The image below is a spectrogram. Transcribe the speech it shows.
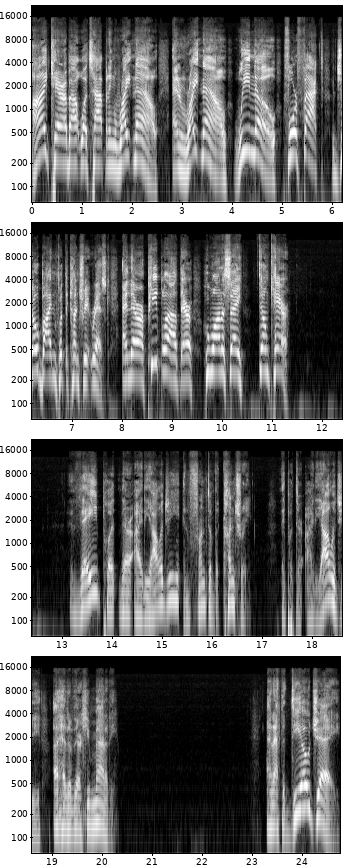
I care about what's happening right now. And right now, we know for fact Joe Biden put the country at risk. And there are people out there who want to say, don't care. They put their ideology in front of the country. They put their ideology ahead of their humanity. And at the DOJ,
